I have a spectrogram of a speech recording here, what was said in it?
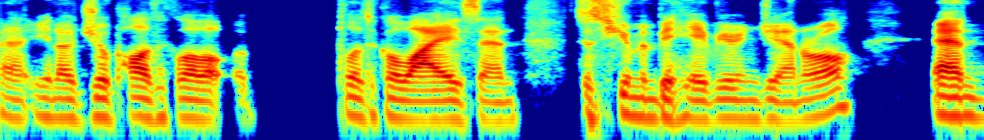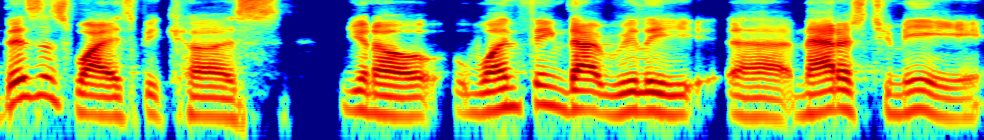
uh, you know geopolitical uh, political wise and just human behavior in general and business wise because you know one thing that really uh, matters to me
